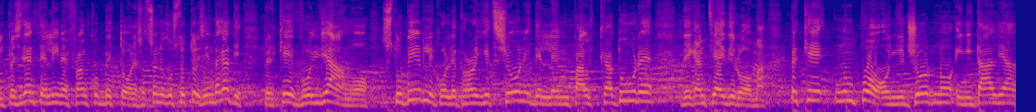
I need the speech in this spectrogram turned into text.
il presidente dell'INE Franco Bettone, associazione costruttori sindacati perché vogliamo stupirli con le proiezioni delle impalcature dei cantieri di Roma, perché non può ogni giorno in Italia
